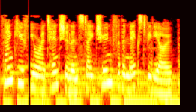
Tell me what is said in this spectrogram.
Thank you for your attention and stay tuned for the next video.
